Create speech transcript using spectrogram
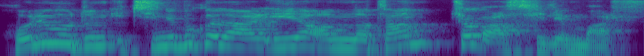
Hollywood'un içini bu kadar iyi anlatan çok az film var.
